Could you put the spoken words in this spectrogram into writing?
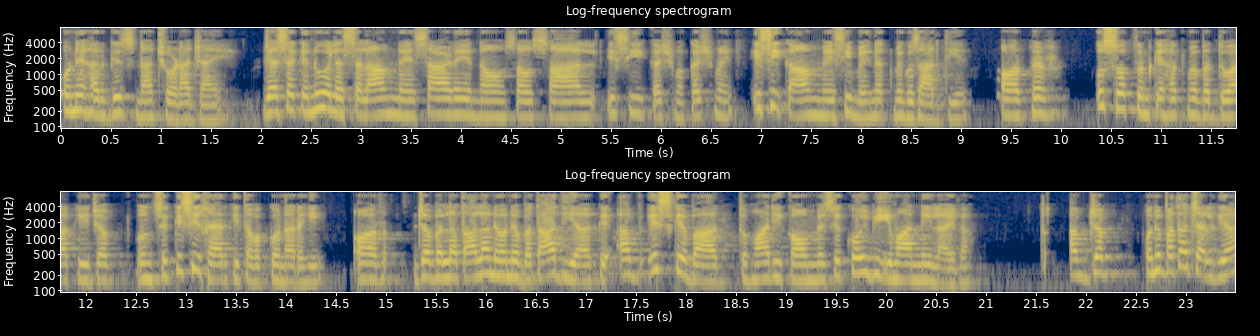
انہیں ہرگز نہ چھوڑا جائے۔ جیسا کہ نو علیہ السلام نے ساڑھے نو سو سال اسی کشمکش میں، اسی کام میں، اسی محنت میں گزار دیے۔ اور پھر اس وقت ان کے حق میں بد دعا کی جب ان سے کسی خیر کی توقع نہ رہی۔ اور جب اللہ تعالیٰ نے انہیں بتا دیا کہ اب اس کے بعد تمہاری قوم میں سے کوئی بھی ایمان نہیں لائے گا۔ تو اب جب انہیں پتا چل گیا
